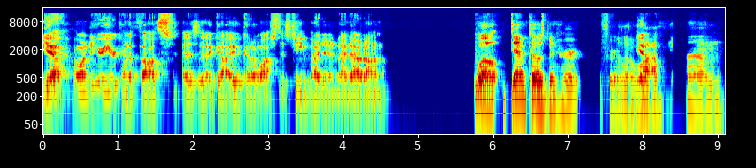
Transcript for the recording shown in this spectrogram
yeah, I wanted to hear your kind of thoughts as a guy who kind of watched this team night in and night out on him. Well, Demko's been hurt for a little yeah. while. Um,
